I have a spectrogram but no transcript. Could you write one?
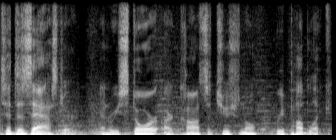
to disaster and restore our constitutional republic.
